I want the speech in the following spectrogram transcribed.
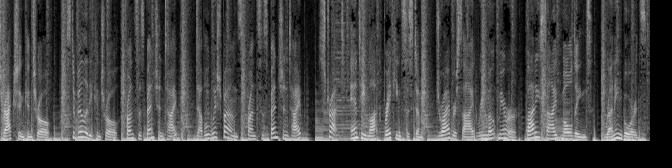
traction control, stability control, front suspension type, double wishbones, front suspension type, strut, anti-lock braking system, driver side remote mirror, body side moldings, running boards.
